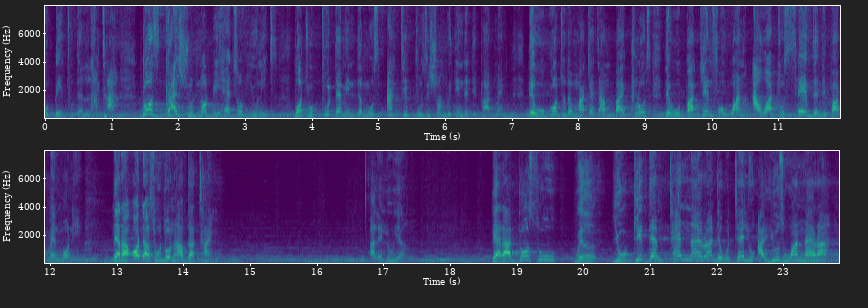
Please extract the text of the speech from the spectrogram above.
obey to the latter. Those guys should not be heads of units but you put them in the most active position within the department they will go to the market and buy clothes they will bargain for one hour to save the department money there are others who don't have that time hallelujah there are those who will you give them 10 naira they will tell you i use one naira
